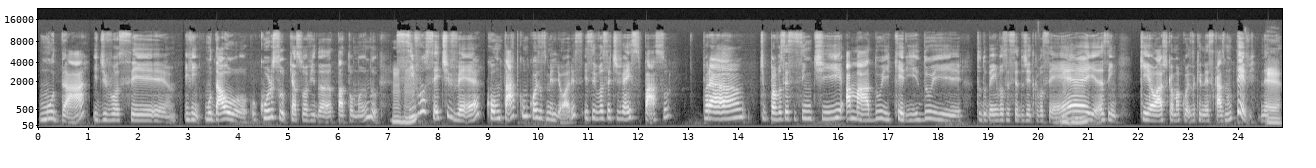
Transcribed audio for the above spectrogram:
mudar e de você, enfim, mudar o, o curso que a sua vida tá tomando, Uhum. se você tiver contato com coisas melhores e se você tiver espaço pra, tipo, pra você se sentir amado e querido e tudo bem você ser do jeito que você é, Uhum. e assim, que eu acho que é uma coisa que nesse caso não teve, né? É.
